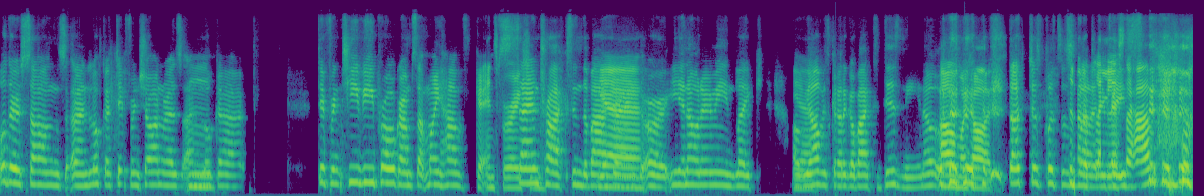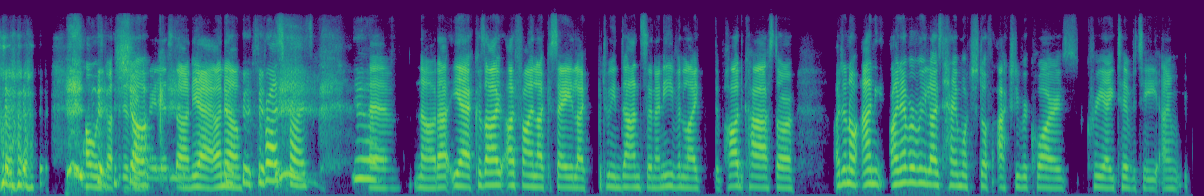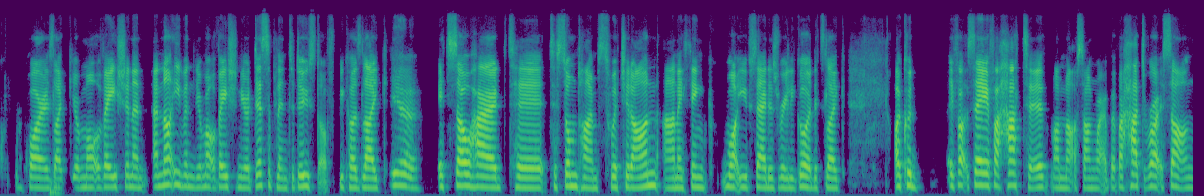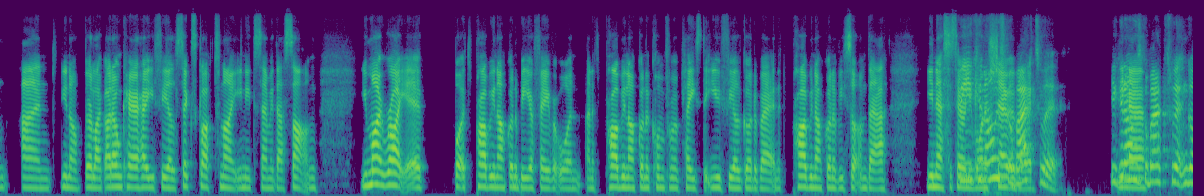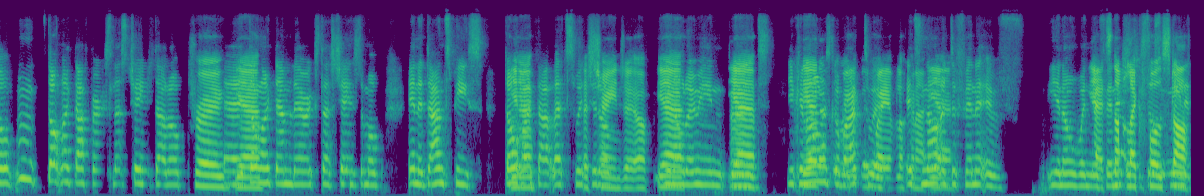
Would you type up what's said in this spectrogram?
other songs and look at different genres and mm. look at different TV programs that might have get inspiration soundtracks in the background yeah. or you know what I mean like oh yeah. we always got to go back to Disney you know? Oh my god. That just puts us on a playlist I have. Always got the Disney playlist on. Yeah I know. Surprise surprise. Yeah. Um, no that yeah because I I find like I say like between dancing and even like the podcast or I don't know, and I never realized how much stuff actually requires creativity and requires like your motivation and, and not even your motivation, your discipline to do stuff because like yeah, it's so hard to to sometimes switch it on. And I think what you've said is really good. It's like I could if I say if I had to, I'm not a songwriter, but if I had to write a song and you know, they're like, I don't care how you feel, six o'clock tonight, you need to send me that song. You might write it, but it's probably not going to be your favorite one and it's probably not going to come from a place that you feel good about and it's probably not going to be something that you necessarily but you can always go about. back to it you can yeah. always go back to it and go mm, don't like that verse let's change that up. True uh, yeah. don't like them lyrics let's change them up in a dance piece. Don't yeah. like that let's switch it up. let's it change up. it up yeah you know what I mean? Yeah. And you can yeah, always go really back to it. it's not a definitive you know when you're yeah, it's not like full stop.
